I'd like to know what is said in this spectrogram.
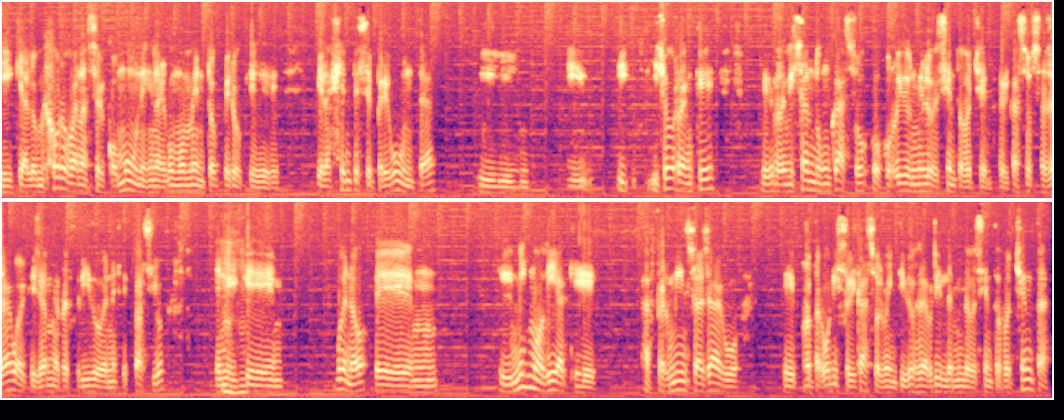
y que a lo mejor van a ser comunes en algún momento, pero que, que la gente se pregunta y, y, yo arranqué eh, revisando un caso ocurrido en 1980, el caso Sayago, al que ya me he referido en este espacio, en el que, bueno, eh, el mismo día que a Fermín Sayago eh, protagoniza el caso, el 22 de abril de 1980,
